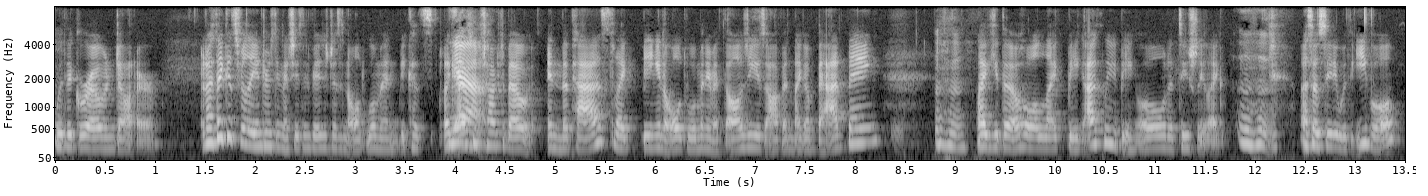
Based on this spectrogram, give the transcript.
with a grown daughter. And I think it's really interesting that she's envisioned as an old woman because, like, as Yeah. we've talked about in the past, like being an old woman in mythology is often like a bad thing. Mm-hmm. Like the whole like being ugly, being old, it's usually like mm-hmm. associated with evil.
